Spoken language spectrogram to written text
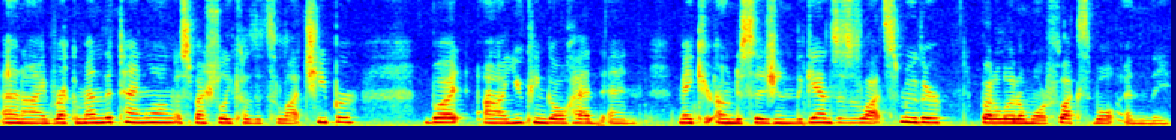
and I'd recommend the Tanglong, especially because it's a lot cheaper. but uh, you can go ahead and make your own decision. The Gans is a lot smoother, but a little more flexible, and the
